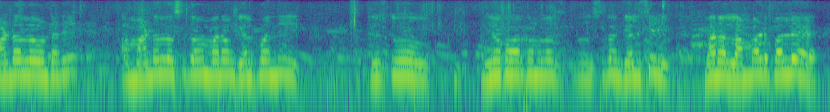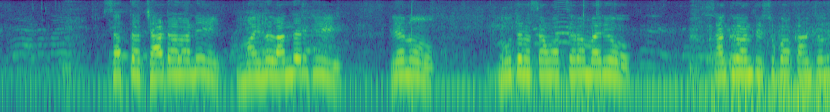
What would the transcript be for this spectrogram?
మండల్లో ఉంటుంది. ఆ మండల్లో సుతం మనం గెలుపొంది నెక్స్ట్ నియోజకవర్గంలో సుతం గెలిచి మన లంబాడిపల్లె సత్తా చాటాలని మహిళలందరికీ నేను నూతన సంవత్సరం మరియు సంక్రాంతి శుభాకాంక్షలు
